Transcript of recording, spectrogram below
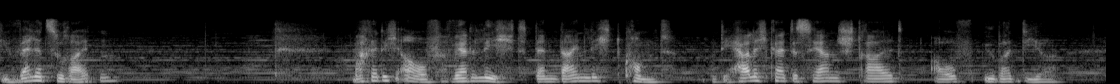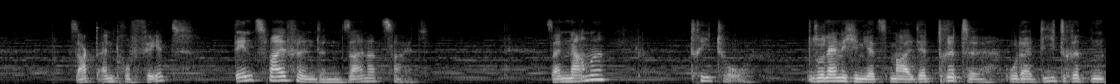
die Welle zu reiten? Mache dich auf, werde Licht, denn dein Licht kommt und die Herrlichkeit des Herrn strahlt auf über dir, sagt ein Prophet den Zweifelnden seiner Zeit. Sein Name Trito, so nenne ich ihn jetzt mal, der Dritte oder die Dritten,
